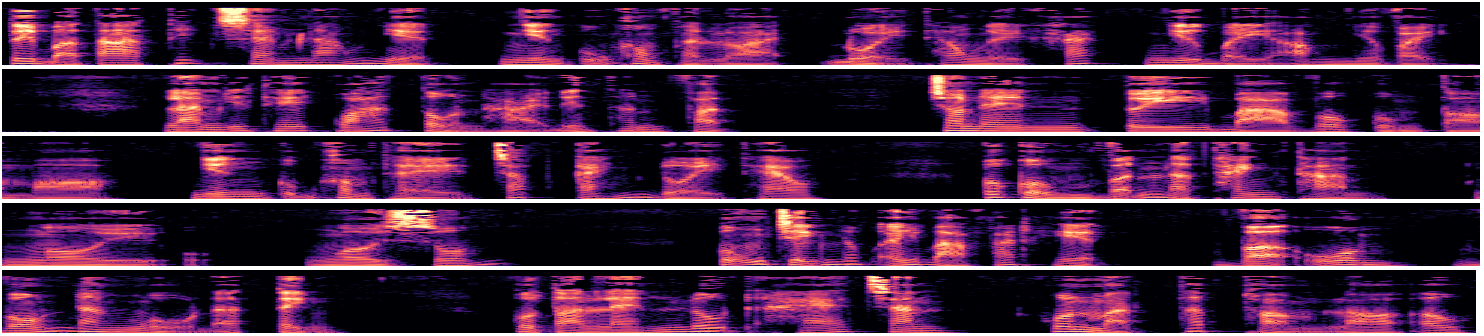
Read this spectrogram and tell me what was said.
Tuy bà ta thích xem náo nhiệt, nhưng cũng không phải loại đuổi theo người khác như bầy ong như vậy. Làm như thế quá tổn hại đến thân phận. Cho nên tuy bà vô cùng tò mò, nhưng cũng không thể chắp cánh đuổi theo. Cuối cùng vẫn là thanh thản, ngồi ngồi xuống. Cũng chính lúc ấy bà phát hiện, vợ Uông vốn đang ngủ đã tỉnh. Cô ta lén lút hé chăn, khuôn mặt thấp thỏm lo âu,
